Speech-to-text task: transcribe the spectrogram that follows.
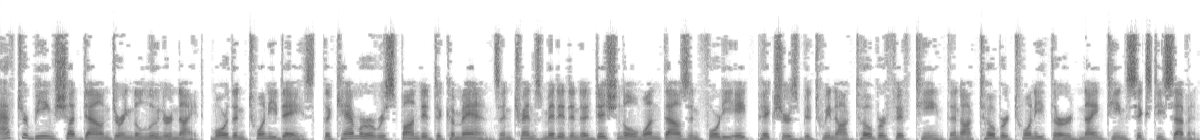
After being shut down during the lunar night, more than 20 days, the camera responded to commands and transmitted an additional 1,048 pictures between October 15 and October 23, 1967.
